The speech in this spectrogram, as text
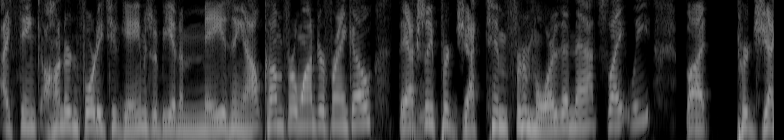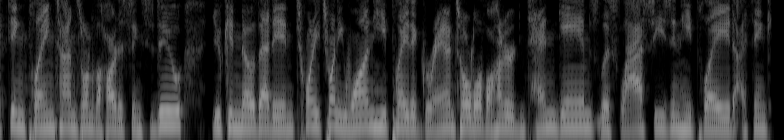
I think 142 games would be an amazing outcome for Wander Franco. They Mhm. actually project him for more than that slightly, but projecting playing time is one of the hardest things to do. You can know that in 2021 he played a grand total of 110 games. This last season he played, I think,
